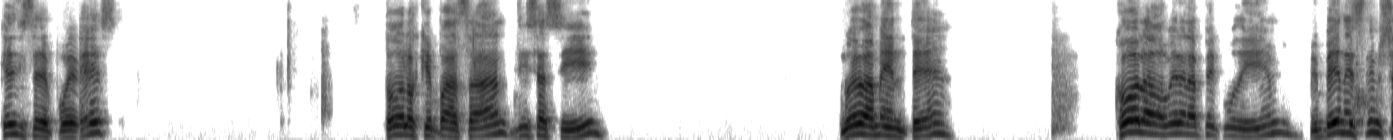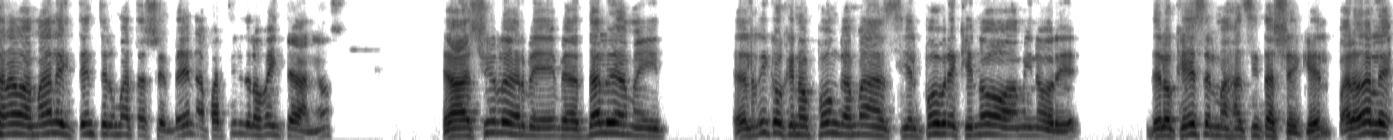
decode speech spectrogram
¿Qué dice después? Todos los que pasan, dice así. Nuevamente, la Pecudim. Ben Eslim Shanaba Mala y Tenterumat Ven a partir de los 20 años. El rico que no ponga más y el pobre que no aminore de lo que es el Mahasita Shekel, para darle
